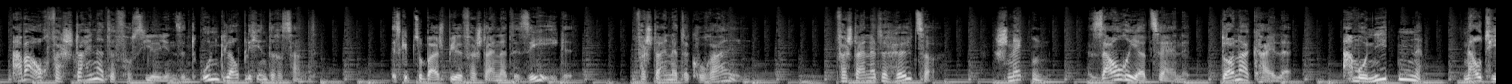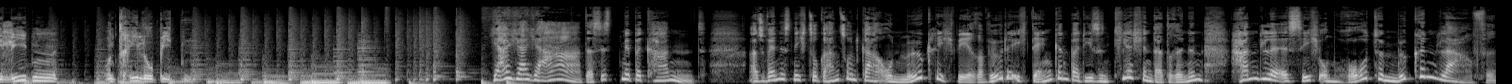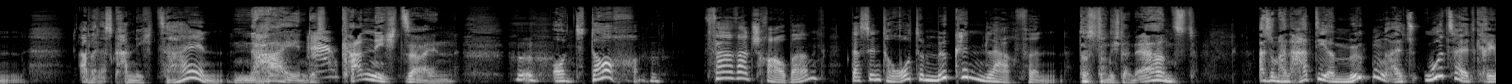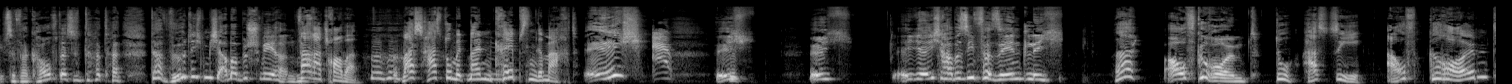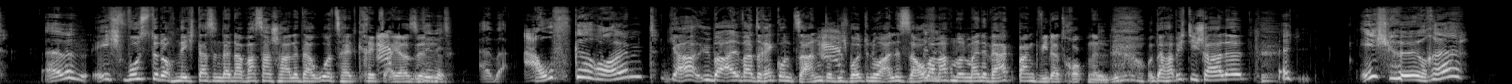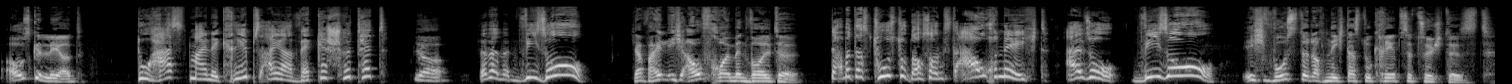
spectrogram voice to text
Aber auch versteinerte Fossilien sind unglaublich interessant. Es gibt zum Beispiel versteinerte Seeigel, versteinerte Korallen, versteinerte Hölzer, Schnecken, Saurierzähne, Donnerkeile, Ammoniten, Nautiliden und Trilobiten. Ja, ja, ja, das ist mir bekannt. Also wenn es nicht so ganz und gar unmöglich wäre, würde ich denken, bei diesen Tierchen da drinnen handle es sich um rote Mückenlarven. Aber das kann nicht sein. Nein, das kann nicht sein. Und doch. Fahrradschrauber, das sind rote Mückenlarven. Das ist doch nicht dein Ernst. Also man hat dir Mücken als Urzeitkrebse verkauft, also da, da, da würde ich mich aber beschweren. Fahrradschrauber, was hast du mit meinen Krebsen gemacht? Ich? Ich, ich, ich habe sie versehentlich Hä? aufgeräumt. Du hast sie aufgeräumt? Äh, Ich wusste doch nicht, dass in deiner Wasserschale da Urzeitkrebseier sind. Äh, aufgeräumt? Ja, überall war Dreck und Sand und ich wollte nur alles sauber machen und meine Werkbank wieder trocknen. Und da habe ich die Schale Ich höre, ausgeleert. du hast meine Krebseier weggeschüttet? Ja. Wieso? Ja, weil ich aufräumen wollte. Aber das tust du doch sonst auch nicht. Also, wieso? Ich wusste doch nicht, dass du Krebse züchtest.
